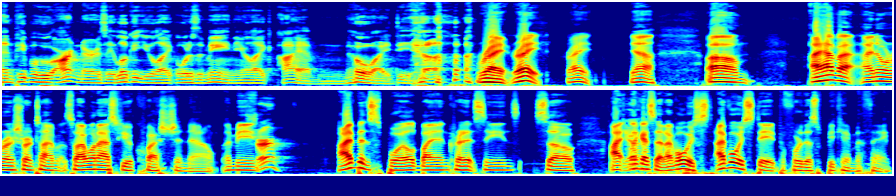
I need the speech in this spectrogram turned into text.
then people who aren't nerds, they look at you like, "What does it mean?" And you're like, "I have no idea." Right, right, right. Yeah. Um, I have a. I know we're running short on time, so I want to ask you a question now. I mean, sure. I've been spoiled by end credit scenes, so I Yeah. like I said, I've always I've always stayed before this became a thing.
